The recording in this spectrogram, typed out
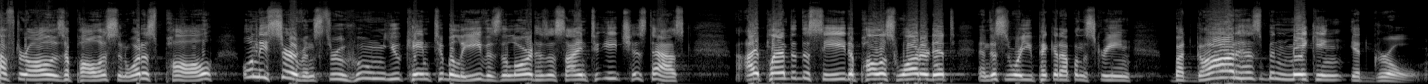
after all, is Apollos and what is Paul? Only servants through whom you came to believe, as the Lord has assigned to each his task. I planted the seed, Apollos watered it, and this is where you pick it up on the screen. But God has been making it grow.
